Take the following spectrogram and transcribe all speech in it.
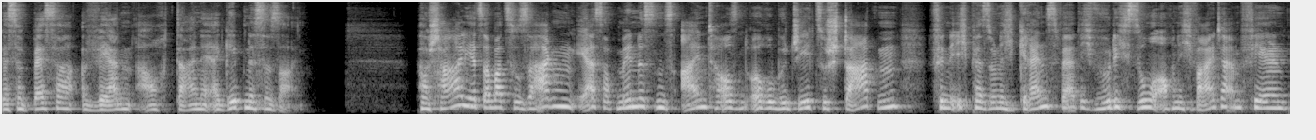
desto besser werden auch deine Ergebnisse sein. Pauschal jetzt aber zu sagen, erst ab mindestens 1000 Euro Budget zu starten, finde ich persönlich grenzwertig, würde ich so auch nicht weiterempfehlen.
